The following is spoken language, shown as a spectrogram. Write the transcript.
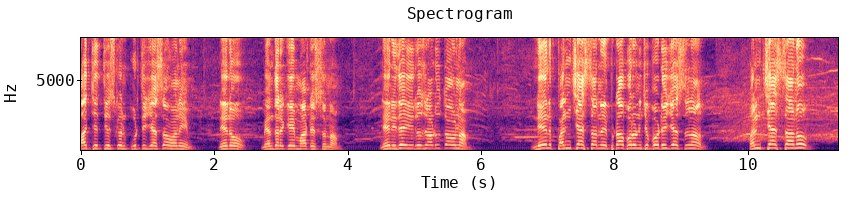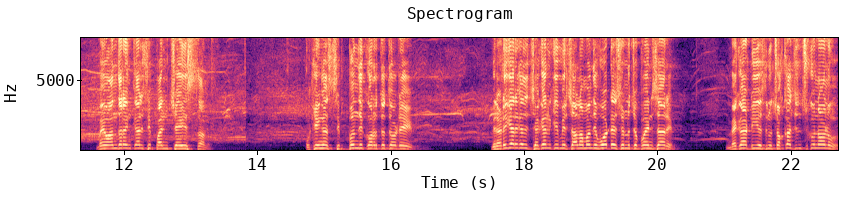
బాధ్యత తీసుకొని పూర్తి చేస్తామని నేను మీ అందరికీ మాటిస్తున్నాం. నేను ఇదే ఈరోజు అడుగుతా ఉన్నాం. నేను పని చేస్తాను నేను పిఠాపురం నుంచి పోటీ చేస్తున్నాను. పని చేస్తాను మేమందరం కలిసి పని చేయిస్తాను. ముఖ్యంగా సిబ్బంది కొరతతోటి మీరు అడిగారు కదా జగన్కి మీరు చాలామంది ఓటేసి ఉండొచ్చు పోయినసారి. మెగా డిఎస్ నువ్వు చొక్కా చించుకున్నావు నువ్వు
